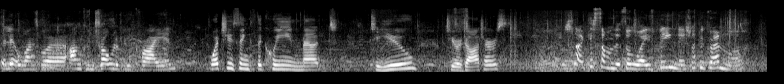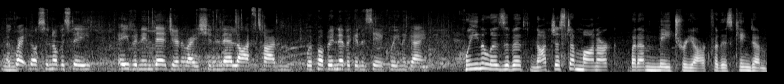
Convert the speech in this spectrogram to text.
the little ones were uncontrollably crying. What do you think the Queen meant to you, to your daughters? She's like just someone that's always been there. She's like a grandma. Mm. A great loss, and obviously, even in their generation, in their lifetime, we're probably never going to see a queen again. Queen Elizabeth, not just a monarch, but a matriarch for this kingdom,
